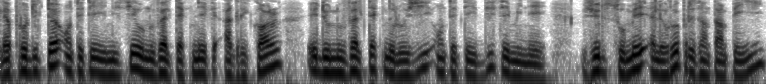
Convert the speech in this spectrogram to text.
Les producteurs ont été initiés aux nouvelles techniques agricoles et de nouvelles technologies ont été disséminées. Jules Sommet est le représentant pays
